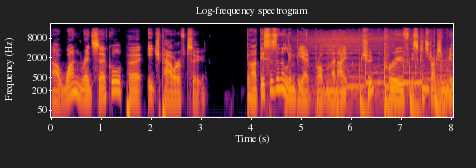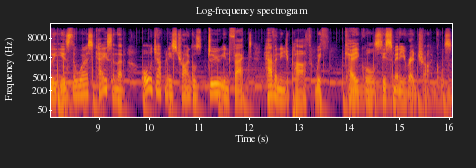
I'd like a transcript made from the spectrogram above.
uh, one red circle per each power of two. But this is an Olympiad problem and I should prove this construction really is the worst case and that all Japanese triangles do in fact have a ninja path with k equals this many red triangles.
